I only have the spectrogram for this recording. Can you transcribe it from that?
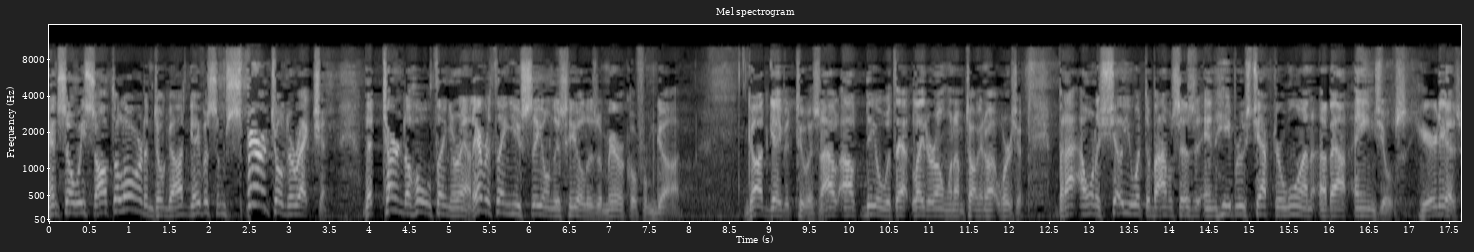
And so we sought the Lord until God gave us some spiritual direction that turned the whole thing around. Everything you see on this hill is a miracle from God. God gave it to us. I'll, I'll, deal with that later on when I'm talking about worship. But I, I want to show you what the Bible says in Hebrews chapter 1 about angels. Here it is.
